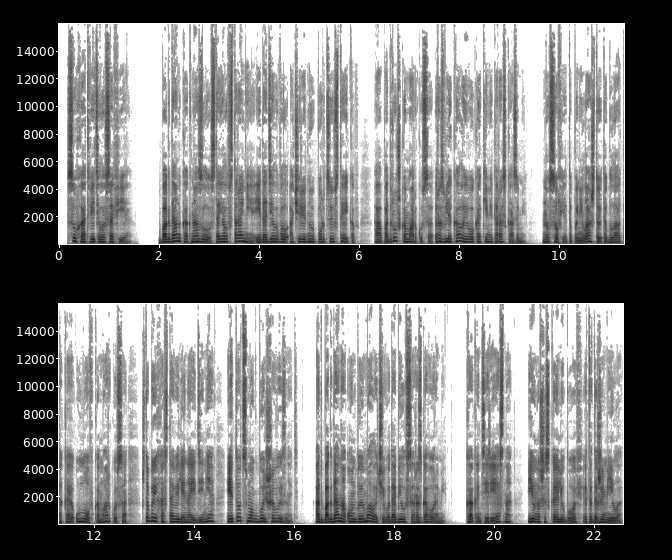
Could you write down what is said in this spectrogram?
— сухо ответила София. Богдан, как назло, стоял в стороне и доделывал очередную порцию стейков — а подружка Маркуса развлекала его какими-то рассказами. Но Софья-то поняла, что это была такая уловка Маркуса, чтобы их оставили наедине, и тот смог больше вызнать. От Богдана он бы мало чего добился разговорами. «Как интересно. Юношеская любовь — это даже мило.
